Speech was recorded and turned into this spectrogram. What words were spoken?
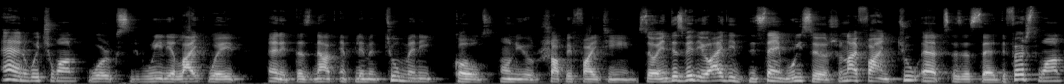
and which one works really lightweight and it does not implement too many codes on your Shopify theme. So in this video, I did the same research and I find two apps as I said. The first one,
